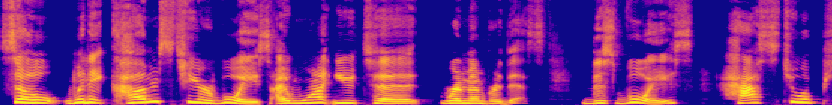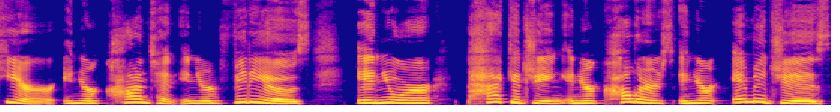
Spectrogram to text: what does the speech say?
So when it comes to your voice, I want you to remember this. This voice has to appear in your content, in your videos, in your packaging, in your colors, in your images,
